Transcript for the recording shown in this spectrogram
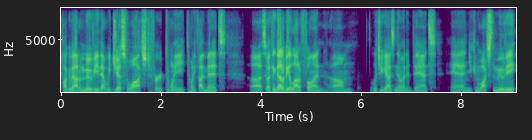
talk about a movie that we just watched for 20, 25 minutes. Uh, so I think that'll be a lot of fun. Um, let you guys know in advance, and you can watch the movie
